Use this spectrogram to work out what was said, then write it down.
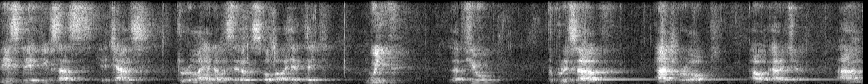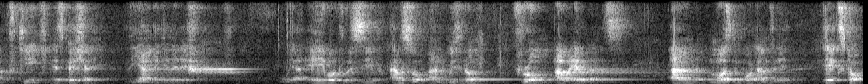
This day gives us a chance to remind ourselves of our heritage with the view to preserve and promote our culture and to teach especially the younger generation. We are able to receive counsel and wisdom from our elders and most importantly take stock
